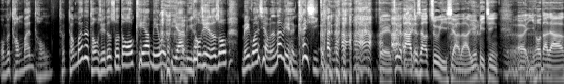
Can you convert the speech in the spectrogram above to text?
我们同班同同同班的同学都说都 OK 啊，没问题啊。女同学也都说没关系，我们那边很看习惯啦。对，这个大家就是要注意一下的，因为毕竟呃，以后大家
